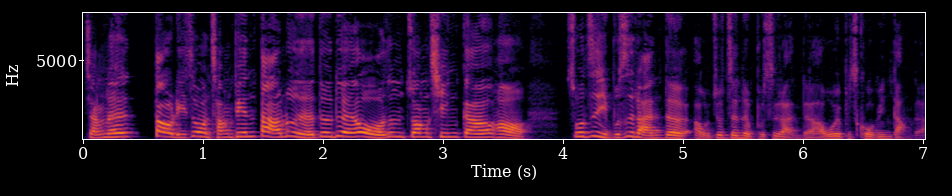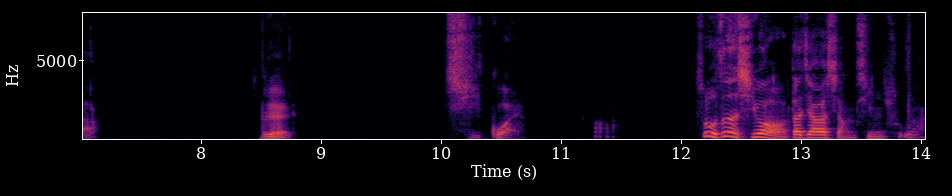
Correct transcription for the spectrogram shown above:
讲的道理这么长篇大论的，对不对？哦，这么装清高哈、哦，说自己不是蓝的啊，我就真的不是蓝的啊，我也不是国民党的啊，对不对？奇怪啊。所以，我真的希望大家要想清楚啊！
